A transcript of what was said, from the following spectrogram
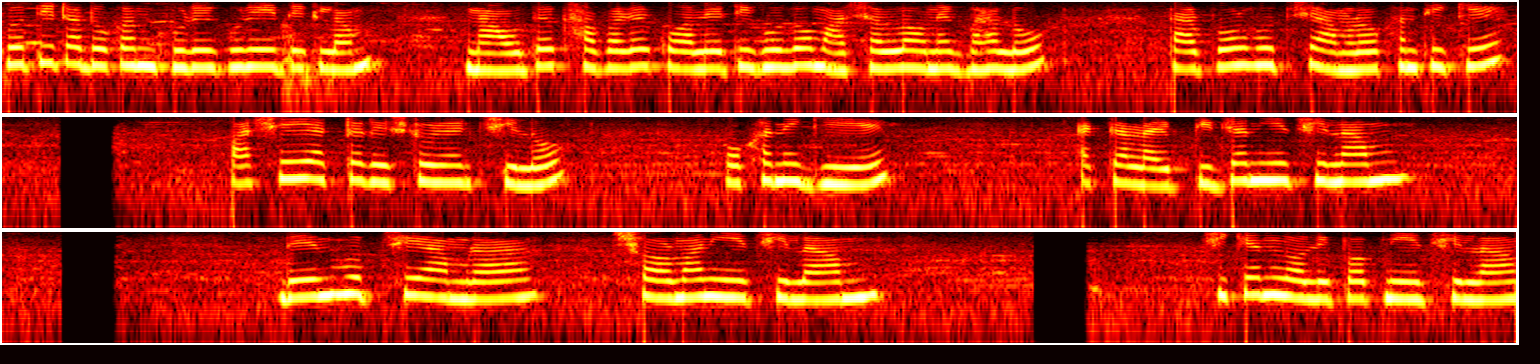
প্রতিটা দোকান ঘুরে ঘুরেই দেখলাম, না, ওদের খাবারের কোয়ালিটিগুলো মাসাল্লাহ অনেক ভালো। তারপর হচ্ছে আমরা ওখান থেকে পাশেই একটা রেস্টুরেন্ট ছিল। ওখানে গিয়ে একটা লাইভ পিৎজা নিয়েছিলাম। দেন হচ্ছে আমরা শর্মা নিয়েছিলাম। চিকেন ললিপপ নিয়েছিলাম।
